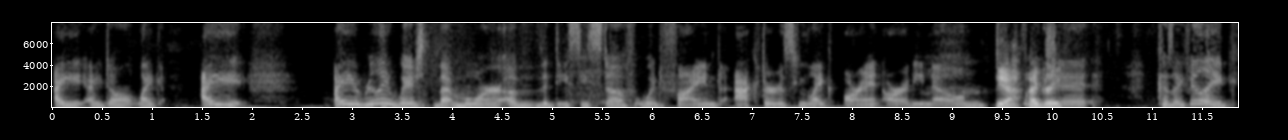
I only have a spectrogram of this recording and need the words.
I, I don't like, I, I really wish that more of the DC stuff would find actors who like aren't already known. yeah, I agree. Because I feel like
